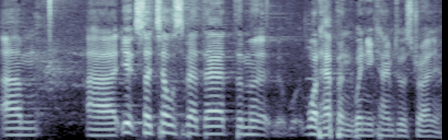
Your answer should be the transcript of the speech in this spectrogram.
Um, uh, yeah, so tell us about that. The, what happened when you came to Australia?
